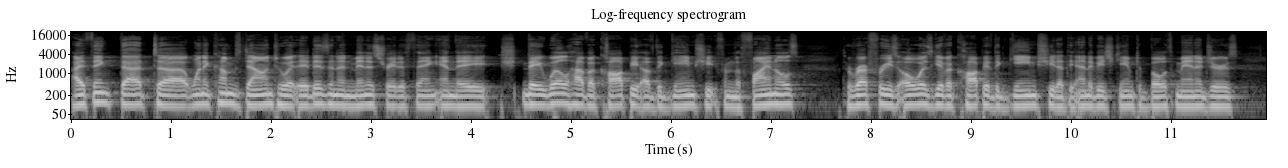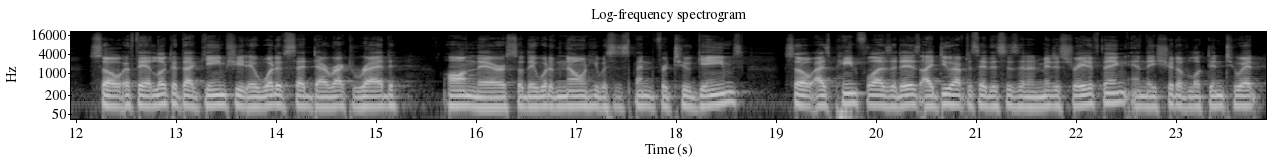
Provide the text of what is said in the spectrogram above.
I think that uh, when it comes down to it, it is an administrative thing, and they sh- they will have a copy of the game sheet from the finals. The referees always give a copy of the game sheet at the end of each game to both managers. So if they had looked at that game sheet, it would have said direct red on there, so they would have known he was suspended for two games. So, as painful as it is, I do have to say this is an administrative thing, and they should have looked into it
